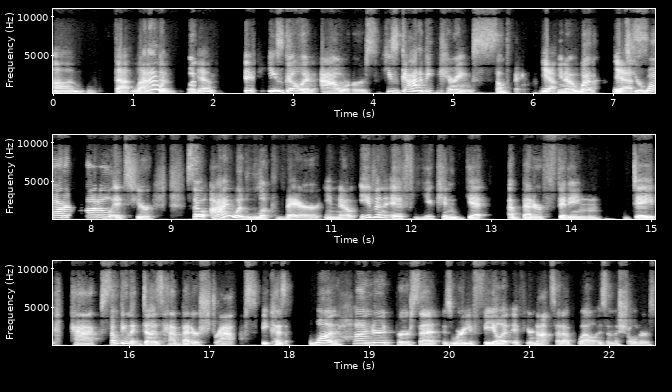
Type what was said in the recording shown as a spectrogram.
Um, that lack of wonder yeah. If he's going hours, he's got to be carrying something. yeah You know, whether it's Yes. your water bottle, it's your. So I would look there. You know, even if you can get a better fitting day pack, something that does have better straps, because 100% is where you feel it if you're not set up well is in the shoulders.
